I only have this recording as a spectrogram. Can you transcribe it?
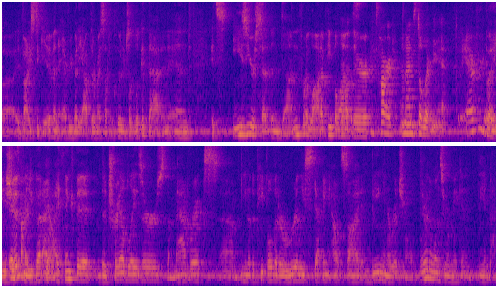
uh, advice to give, and everybody out there, myself included, to look at that. And, and it's easier said than done for a lot of people It out is. there. It's hard and I'm still learning it. Everybody should be, but yeah. I, I think that the Trailblazers, the Mavericks, um, you know, the people that are really stepping outside and being an original, they're the ones who are making the impact.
